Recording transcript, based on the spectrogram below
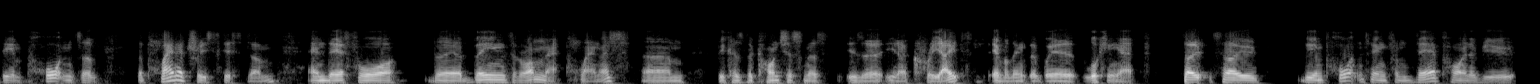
the importance of the planetary system and therefore the beings that are on that planet, um, because the consciousness is a you know creates everything that we're looking at. So so the important thing from their point of view,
